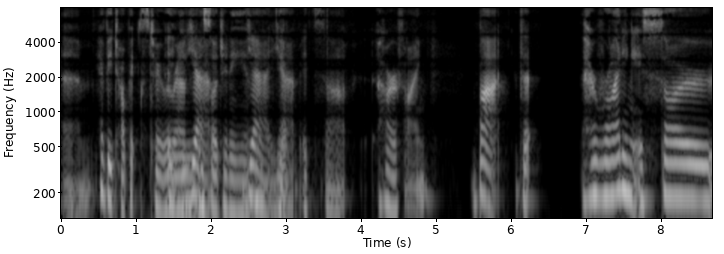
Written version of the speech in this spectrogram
um, Heavy topics too around yeah. misogyny. And, yeah, yeah, it's uh, horrifying. But the her writing is so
